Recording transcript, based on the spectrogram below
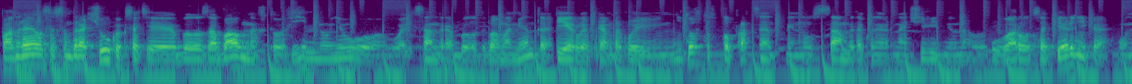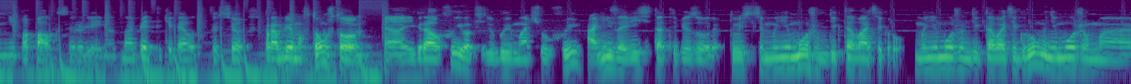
Понравился Сандрачука, кстати, было забавно, что именно у него, у Александра было два момента. Первый прям такой, не то что стопроцентный, но самый такой, наверное, очевидный у ворот соперника, он не попал, к сожалению. Но опять-таки, да, вот это все проблема в том, что э, игра Уфы и вообще любые матчи Уфы, они зависят от эпизода. То есть мы не можем диктовать игру. Мы не можем диктовать игру, мы не можем э,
